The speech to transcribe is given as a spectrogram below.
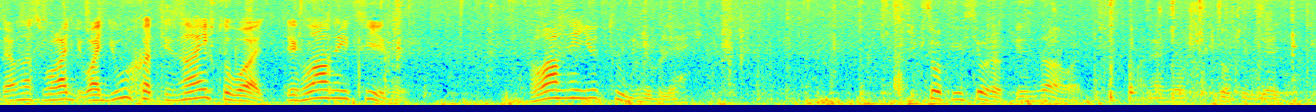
Це в нас Вадь, Вадюха, ти знаєш, що Вадь? Ти главний цілий. Главный ютубер, блядь. Тикток и все же пизда, Вадь. А не за тиктоки, блядь.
